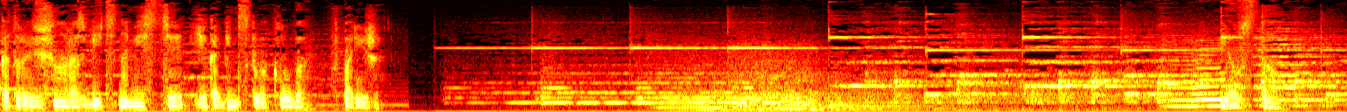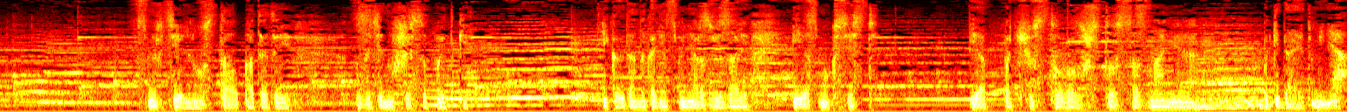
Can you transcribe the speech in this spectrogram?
которое решено разбить на месте якобинского клуба в Париже. Я устал. Смертельно устал от этой затянувшейся пытки. И когда, наконец, меня развязали, и я смог сесть, я почувствовал, что сознание покидает меня.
